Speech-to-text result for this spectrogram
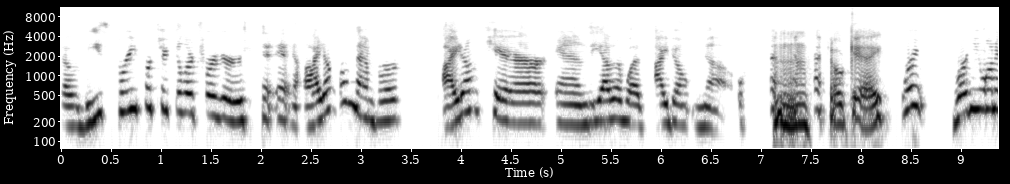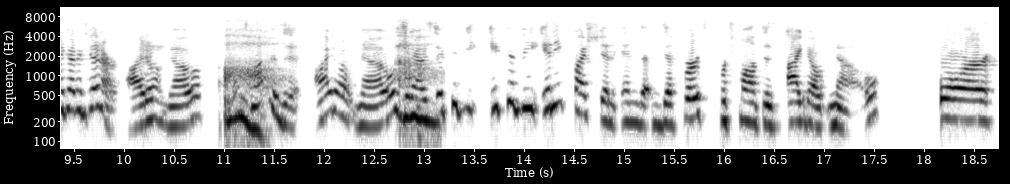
so these three particular triggers, I don't remember, I don't care, and the other was I don't know mm, okay. Where, where do you want to go to dinner? I don't know. Oh. What time is it? I don't know. You know, so it could be it could be any question in the, the first response is I don't know. Or,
